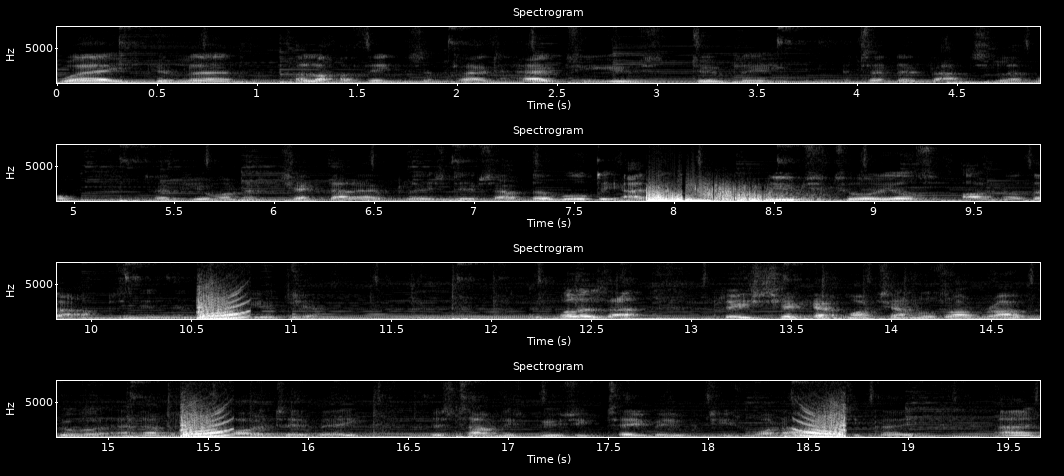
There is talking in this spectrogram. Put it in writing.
where you can learn a lot of things about how to use Doodly at an advanced level. So if you want to check that out, please do so. There will be adding new tutorials on other apps in the near future. As well as that, please check out my channels on Roku and Amazon Fire TV. There's Tony's Music TV, which is 180p, and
